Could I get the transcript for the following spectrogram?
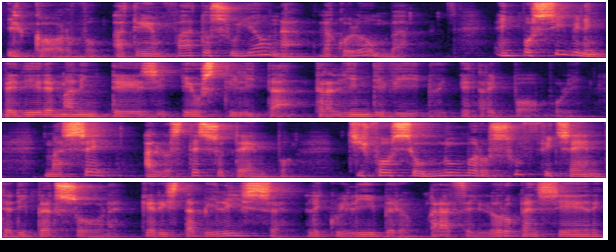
il corvo, ha trionfato su Iona, la colomba. È impossibile impedire malintesi e ostilità tra gli individui e tra i popoli, ma se allo stesso tempo ci fosse un numero sufficiente di persone che ristabilisse l'equilibrio grazie ai loro pensieri,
